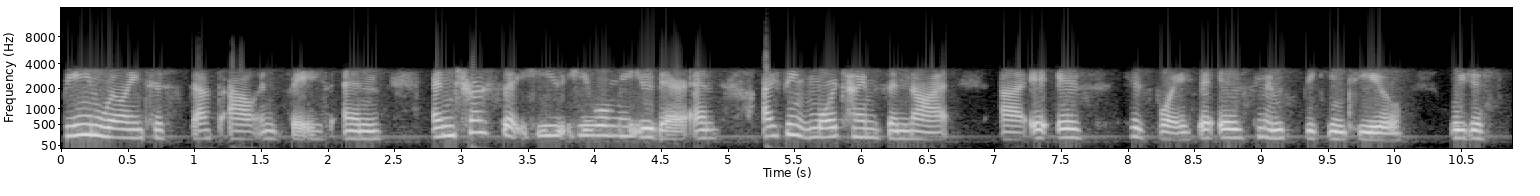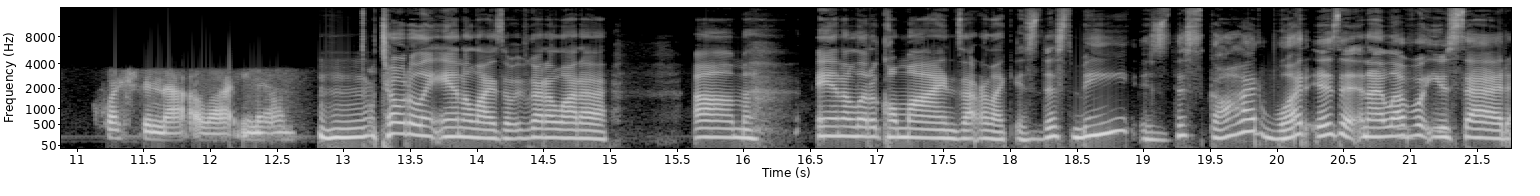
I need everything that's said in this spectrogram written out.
being willing to step out in faith and and trust that he he will meet you there. And I think more times than not, uh, it is his voice. It is him speaking to you. We just question that a lot, you know. hmm Totally analyze it. We've got a lot of um, analytical minds that are like, is this me? Is this God? What is it? And I love what you said.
